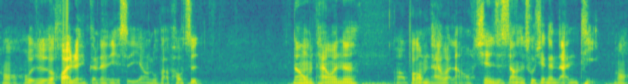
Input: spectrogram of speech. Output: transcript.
哦，或者说坏人可能也是一样如法炮制。那我们台湾呢啊，包括我们台湾了哦，现实上的出现个难题哦。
